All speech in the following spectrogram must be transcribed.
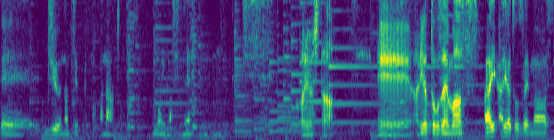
えー重要になってくるのかなと思いますね。わかりました。えーありがとうございます。はい、ありがとうございます。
